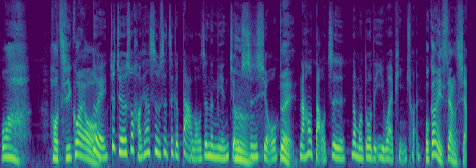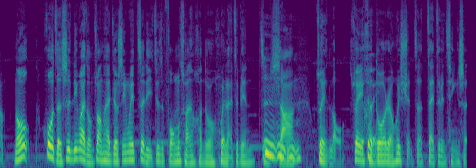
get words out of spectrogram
哇，好奇怪哦！对，就觉得说好像是不是这个大楼真的年久失修？嗯，对，然后导致那么多的意外频传。我刚刚也是这样想，然后或者是另外一种状态，就是因为这里就是疯传，很多人会来这边自杀。嗯嗯嗯坠楼，所以很多人会选择在这边轻生。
